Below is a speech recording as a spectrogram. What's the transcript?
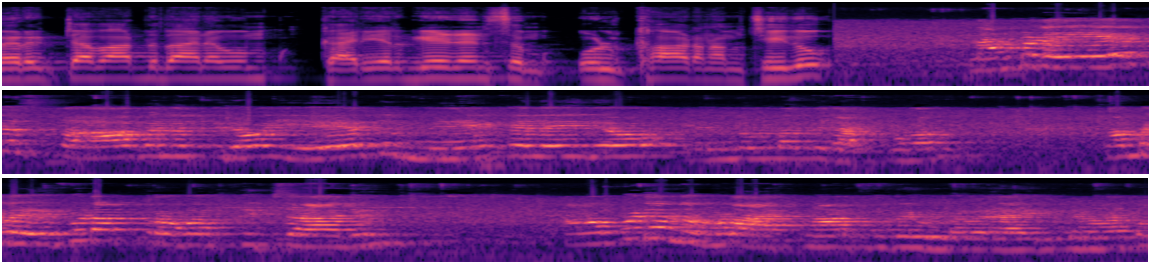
മെറിറ്റ് അവാർഡ് ദാനവും കരിയർ ഗൈഡൻസും ഉദ്ഘാടനം ചെയ്തു. നമ്മൾ ഏത് സ്ഥാപനത്തിലോ ഏത് മേഖലയിലോ എന്നുള്ളതിനപ്പുറം നമ്മൾ എവിടെ പ്രവർത്തിച്ചാലും അവിടെ നമ്മൾ ആത്മാർത്ഥതയുള്ളവരായിരിക്കണം. അത്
